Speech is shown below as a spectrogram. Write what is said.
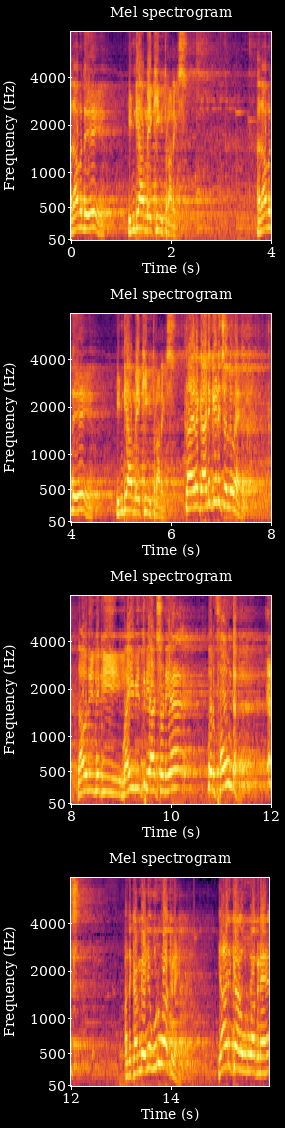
அதாவது இந்தியா மேக்கிங் ப்ராடக்ட்ஸ் அதாவது இந்தியா மேக்கிங் ப்ராடக்ட்ஸ் நான் எனக்கு அடிக்கடி சொல்லுவேன். அதாவது இன்னைக்கு மை வி த்ரீ ஆர்ட்ஸோடைய ஒரு ஃபவுண்டர் எஸ் அந்த கம்பெனியை உருவாக்கினேன். யாருக்காக உருவாக்கினேன்?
